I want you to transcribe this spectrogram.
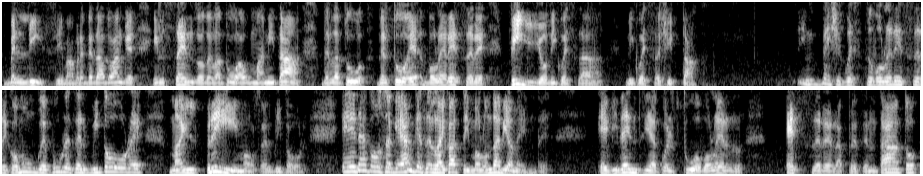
bellissimo, avrebbe dato anche il senso della tua umanità, della tua, del tuo voler essere figlio di questa di questa città. Invece questo voler essere comunque pure servitore, ma il primo servitore, è una cosa che anche se l'hai fatta involontariamente, evidenzia quel tuo voler essere rappresentato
